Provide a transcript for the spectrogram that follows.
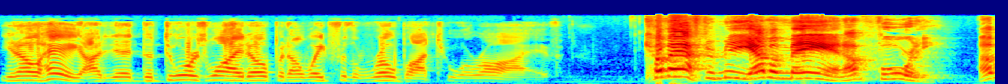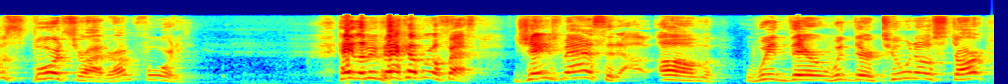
you know, hey, I, the door's wide open. I'll wait for the robot to arrive. Come after me. I'm a man. I'm 40. I'm a sports writer. I'm 40. Hey, let me back up real fast. James Madison, um, with their with their 2-0 start,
